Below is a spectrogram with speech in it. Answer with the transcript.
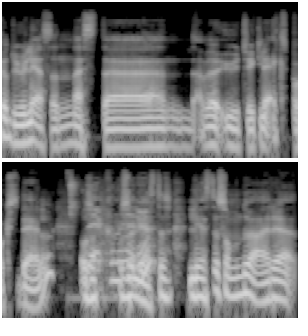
Skal du lese den neste ved å utvikle Xbox-delen? Og så- les det, les, det som du er,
